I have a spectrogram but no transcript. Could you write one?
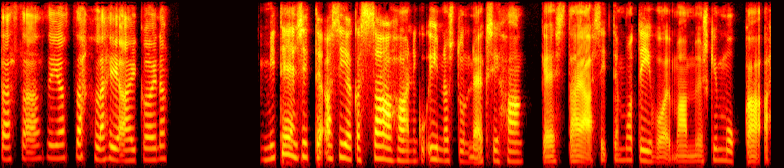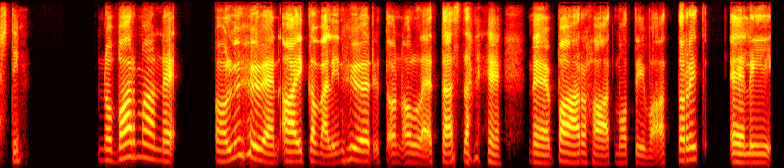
tässä asiassa lähiaikoina. Miten sitten asiakas saadaan niin kuin innostuneeksi hankkeesta ja sitten motivoimaan myöskin mukaan asti? No varmaan ne lyhyen aikavälin hyödyt on olleet tässä ne, ne parhaat motivaattorit. Eli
